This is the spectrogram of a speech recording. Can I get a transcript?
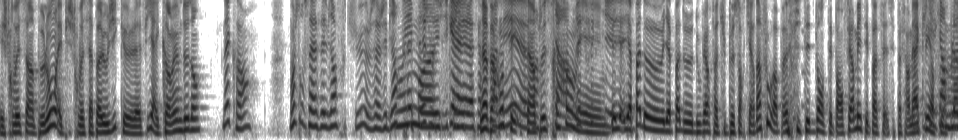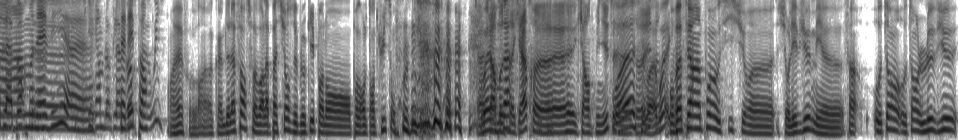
et je trouvais ça un peu long et puis je trouvais ça pas logique que la fille aille quand même dedans. D'accord. Moi, je trouve ça assez bien foutu. J'ai bien Oui, stressé. moi je me suis dit qu'elle allait la faire Non, par cramer. contre, c'est- c'est un Enfin, peu je trouve qu'il y a stressant, vrai mais- truc qui est- il y, a- y a pas de il y a pas de d'ouvert enfin tu peux sortir d'un four hein, si t'es dedans t'es pas enfermé t'es pas fait- c'est pas fermé à Si clé un quelqu'un four. bloque la À porte, mon avis, euh, euh, si quelqu'un bloque la ça porte, dépend. euh, oui. ouais faut avoir quand même de la force faut avoir la patience de bloquer pendant pendant le temps de cuisson Un Ouais, alors thermos ça- à 4, euh, 40 minutes. ouais euh, ça c'est va vrai vite, hein. On va faire un point aussi sur euh, sur les vieux, mais euh, enfin autant autant le vieux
